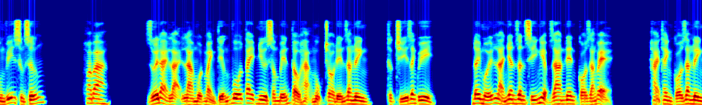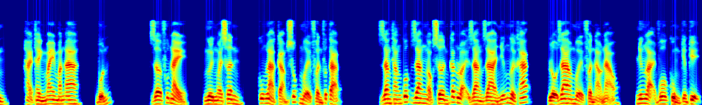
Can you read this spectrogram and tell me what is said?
hùng vĩ sừng sững. Hoa ba. Dưới đài lại là một mảnh tiếng vỗ tay như sấm bến tàu hạng mục cho đến giang ninh, thực chí danh quy. Đây mới là nhân dân xí nghiệp gian nên có dáng vẻ. Hải thành có giang ninh, hải thành may mắn a, bốn. Giờ phút này, người ngoài sân cũng là cảm xúc mười phần phức tạp. Giang thắng quốc, giang ngọc sơn các loại giang ra những người khác, lộ ra mười phần ảo não, nhưng lại vô cùng kiên kỵ.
